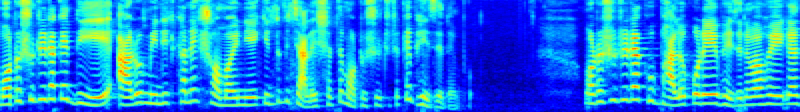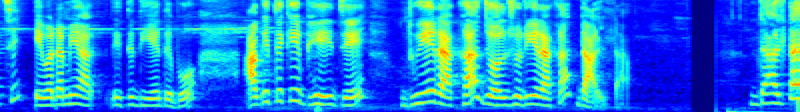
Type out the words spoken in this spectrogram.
মটরশুঁটিটাকে দিয়ে আরও মিনিট খানেক সময় নিয়ে কিন্তু আমি চালের সাথে মটরশুঁটিটাকে ভেজে নেব। মটরশুঁটিটা খুব ভালো করে ভেজে নেওয়া হয়ে গেছে। এবার আমি এতে দিয়ে দেব আগে থেকে ভেজে ধুয়ে রাখা, জল ঝরিয়ে রাখা ডালটা। ডালটা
